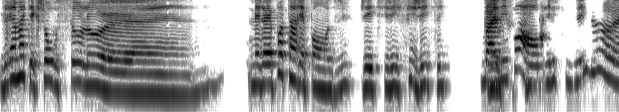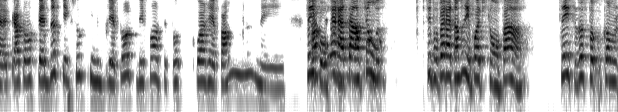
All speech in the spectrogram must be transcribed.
vraiment quelque chose, ça, là. Euh... Mais j'avais pas tant répondu. J'ai figé, tu sais. Ben, des fois, on est figé, là, euh, quand on se fait dire quelque chose qui nous plaît pas, puis des fois, on sait pas quoi répondre, mais... Tu sais, il faut faire attention il faut faire attention des fois à qui qu'on parle. c'est ça, c'est pas comme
